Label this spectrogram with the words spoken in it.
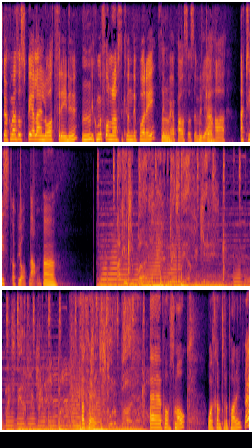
Så jag kommer alltså spela en låt för dig nu. Du kommer få några sekunder på dig. Sen kommer jag pausa och sen vill jag ha artist och låtnamn. Uh. Okej. Eh, Pop Smoke, welcome to the party. Hey!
